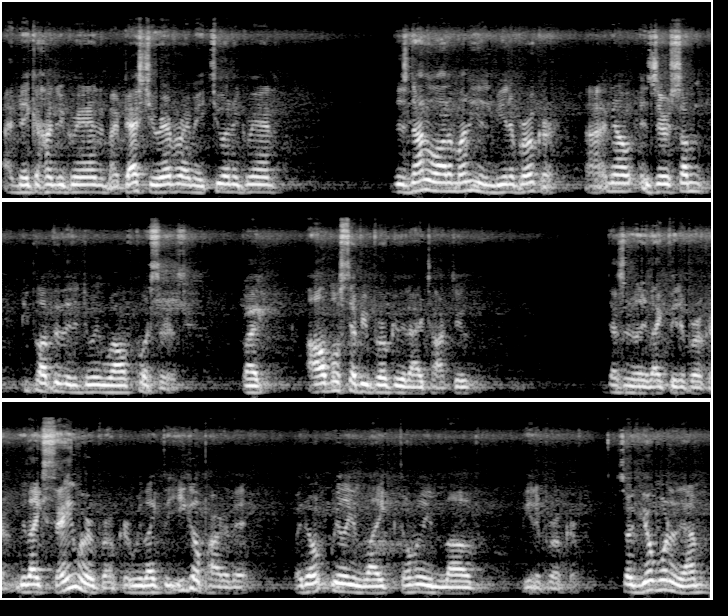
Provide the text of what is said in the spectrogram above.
I'd make 100 grand. My best year ever, I made 200 grand. There's not a lot of money in being a broker. Uh, now, is there some people out there that are doing well? Of course there is. But almost every broker that I talk to doesn't really like being a broker. We like saying we're a broker. We like the ego part of it, but don't really like, don't really love being a broker. So if you're one of them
